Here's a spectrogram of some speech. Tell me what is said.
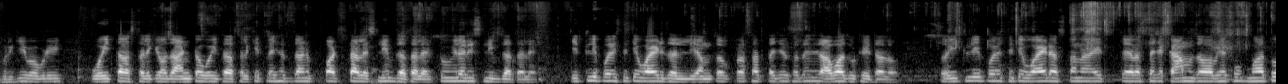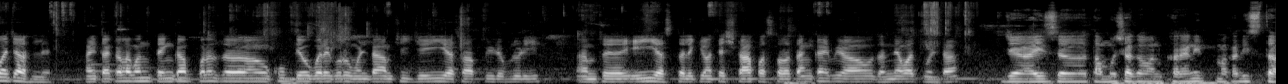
भुरगीं बाबडी वयता आसताली किंवा जाणटो वयता आसताले कितलेशेच जाण पडटाले स्लीप जाताले. टू व्हिलरी स्लीप जाताले. इतली परिस्थिती वायट जाल्ली आमचो प्रसाद ताचेर सदांच आवाज उठयतालो सो इतली परिस्थिती वायट आसतना आयज त्या रस्त्याचें काम जावप हें खूब म्हत्वाचें आसलें आनी ताका लागून तांकां परत खूब देव बरें करूं म्हणटा आमची जे ई आसा पी डब्ल्यू डी आमचे एई आसतले किंवा ते स्टाफ आसतलो तांकांय बी हांव धन्यवाद म्हणटा जे आयज तामोशा गांवान खऱ्यांनीच म्हाका दिसता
